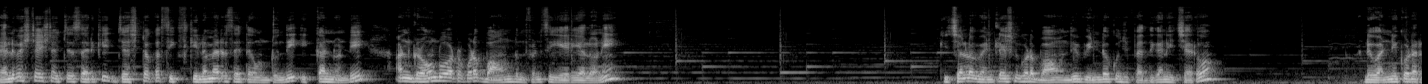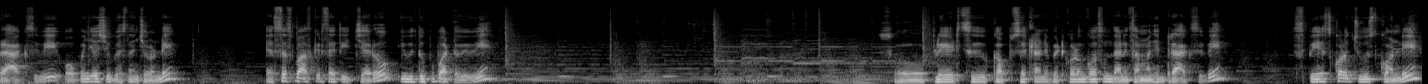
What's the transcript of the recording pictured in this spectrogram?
రైల్వే స్టేషన్ వచ్చేసరికి జస్ట్ ఒక సిక్స్ కిలోమీటర్స్ అయితే ఉంటుంది ఇక్కడ నుండి. అండ్ గ్రౌండ్ వాటర్ కూడా బాగుంటుంది ఫ్రెండ్స్ ఈ ఏరియాలోని. కిచెన్లో వెంటిలేషన్ కూడా బాగుంది. విండో కొంచెం పెద్దగానే ఇచ్చారు. అండ్ ఇవన్నీ కూడా ర్యాక్స్ ఇవి. ఓపెన్ చేసి చూపిస్తాను చూడండి. ఎస్ఎస్ బాస్కెట్స్ అయితే ఇచ్చారు. ఇవి తుప్పు పట్టవి ఇవి. సో ప్లేట్స్ కప్స్ ఇట్లాంటివి పెట్టుకోవడం కోసం దానికి సంబంధించిన ట్రాక్స్ ఇవి. స్పేస్ కూడా చూసుకోండి.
